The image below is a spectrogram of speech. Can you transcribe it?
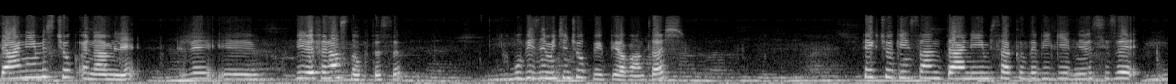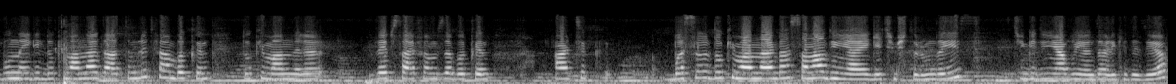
Derneğimiz çok önemli ve e, bir referans noktası. Bu bizim için çok büyük bir avantaj. Pek çok insan derneğimiz hakkında bilgi ediniyor. Size bununla ilgili dokümanlar dağıttım. Lütfen bakın dokümanlara, web sayfamıza bakın. Artık basılı dokümanlardan sanal dünyaya geçmiş durumdayız. Çünkü dünya bu yönde hareket ediyor.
